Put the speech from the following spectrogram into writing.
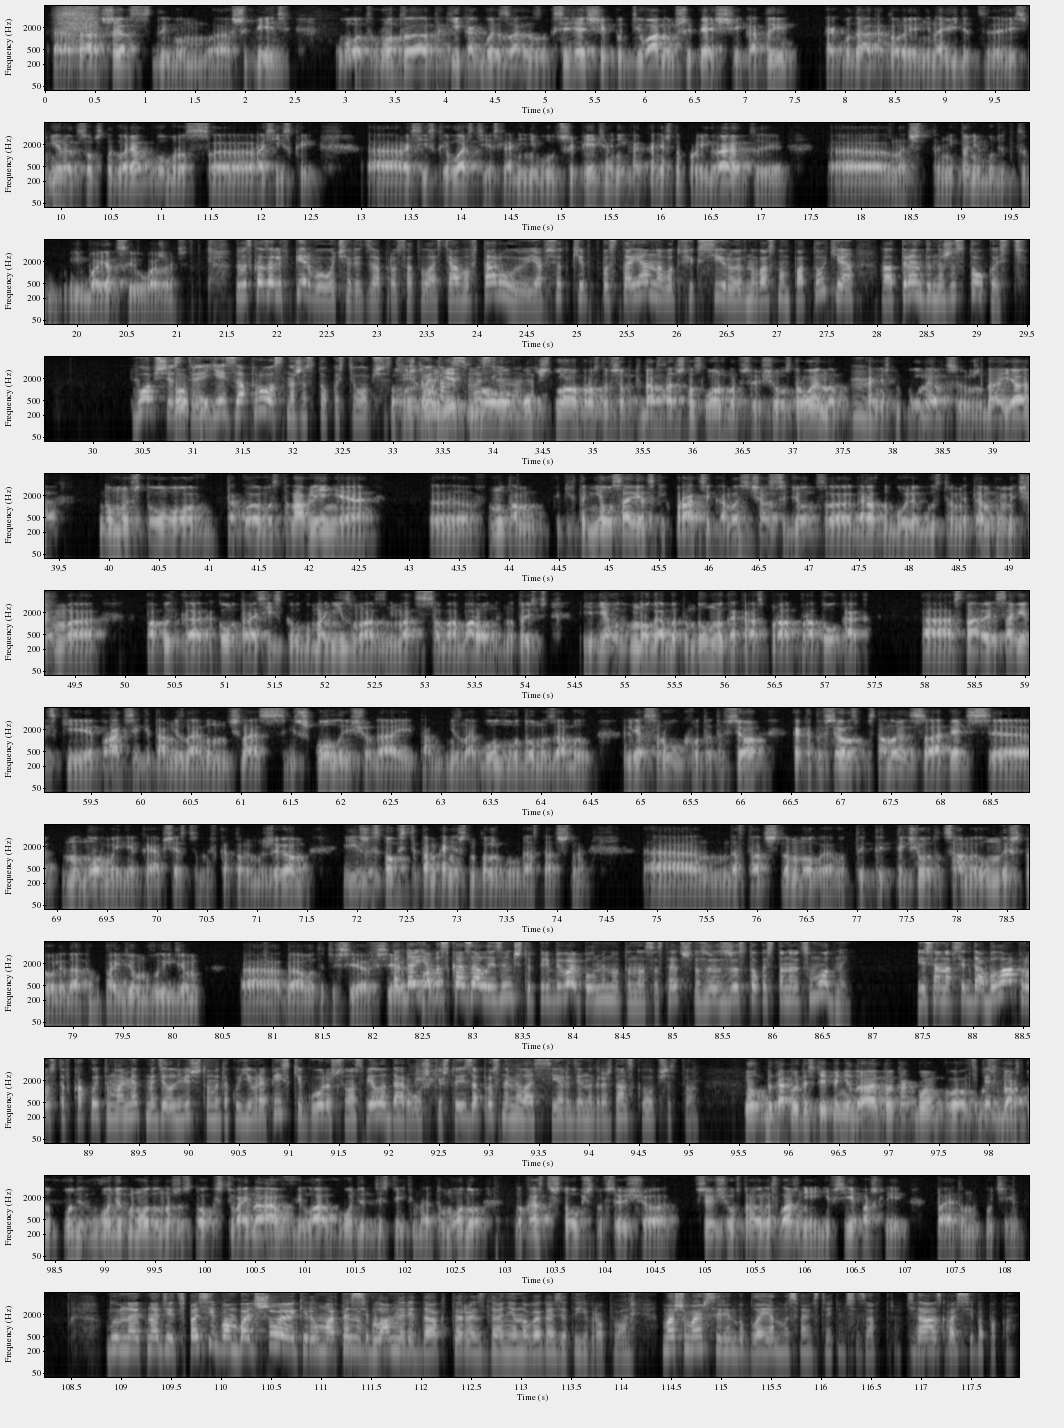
Да, шерсть дыбом, э, шипеть. Вот, вот такие как бы за- сидящие под диваном шипящие коты, как бы, да, которые ненавидят весь мир, это, собственно говоря, образ российской, российской власти. Если они не будут шипеть, они, как, конечно, проиграют, и, э, значит, никто не будет их бояться и уважать. Но вы сказали в первую очередь запрос от власти, а во вторую я все-таки постоянно вот фиксирую в новостном потоке а, тренды на жестокость. В обществе Ну, есть запрос на жестокость в обществе. Ну, И слушайте, в ну, этом есть, смысле, но наверное, общество просто все-таки достаточно сложно все еще устроено, М. конечно, по инерции уже, да, я думаю, что такое восстановление э, ну, там, каких-то неосоветских практик, оно сейчас идет э, гораздо более быстрыми темпами, чем э, попытка какого-то российского гуманизма заниматься самообороной. Ну, то есть я, вот много об этом думаю как раз про, про то, как э, старые советские практики, там, не знаю, ну, начиная с, из школы еще, да, и там, не знаю, голову дома забыл, лес рук, вот это все, как это все становится опять, э, ну, нормой некой общественной, в которой мы живем, и жестокости там, конечно, тоже было достаточно, э, достаточно много. Вот ты, ты, ты чего тут самый умный, что ли, да, там, пойдем, выйдем, э, да, вот эти все... все Тогда я бы сказала, извините, что перебиваю, полминуты у нас остается, что жест- жестокость становится модной. Если она всегда была, просто в какой-то момент мы делали вид, что мы такой европейский город, что у нас велодорожки, что есть запрос на милосердие, на гражданское общество. Ну, до какой-то степени, да, это как бы э, А государство вводит, вводит моду на жестокость. Война ввела, вводит действительно эту моду, но кажется, что общество все еще, все еще устроено сложнее, не все пошли по этому пути. Будем на это надеяться. Спасибо вам большое. Кирилл Мартынов, Спасибо. главный редактор издания «Новая газета Европа». Маша Майерс, Ирина Баблоян. Мы с вами встретимся завтра. Всем да, пока. спасибо, пока.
